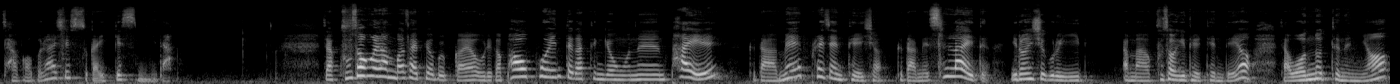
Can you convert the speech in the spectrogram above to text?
작업을 하실 수가 있겠습니다. 자, 구성을 한번 살펴볼까요? 우리가 파워포인트 같은 경우는 파일, 그 다음에 프레젠테이션, 그 다음에 슬라이드 이런 식으로 이, 아마 구성이 될 텐데요. 자, 원노트는요,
